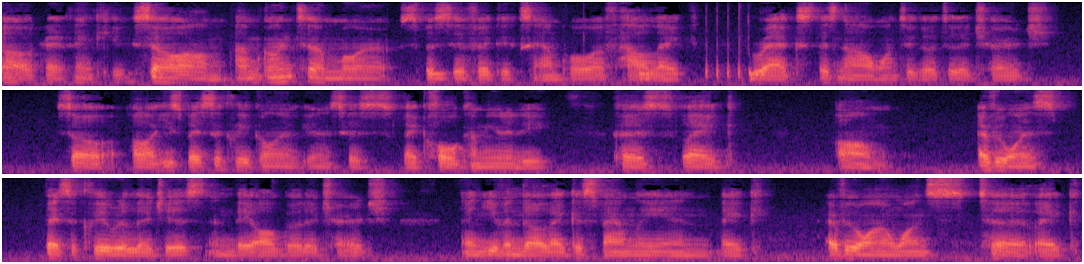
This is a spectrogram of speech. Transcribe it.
Oh, okay, thank you. So, um, I'm going to a more specific example of how like Rex does not want to go to the church. So, uh, he's basically going against his like whole community, cause like, um, everyone's basically religious and they all go to church, and even though like his family and like everyone wants to like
